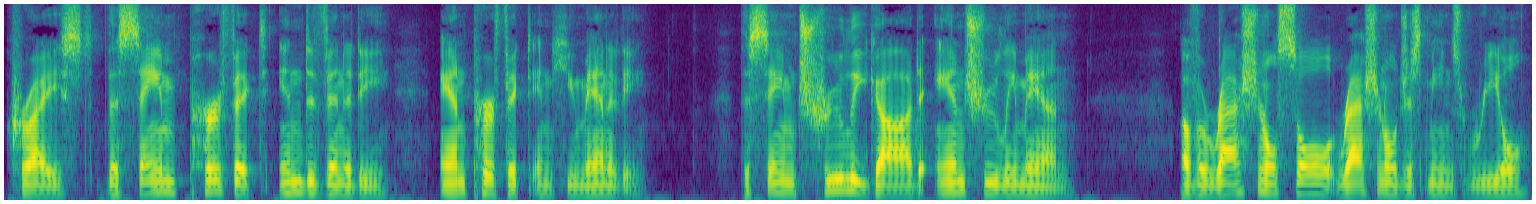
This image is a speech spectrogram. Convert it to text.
Christ, the same perfect in divinity and perfect in humanity." The same truly God and truly man. Of a rational soul, rational just means real.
